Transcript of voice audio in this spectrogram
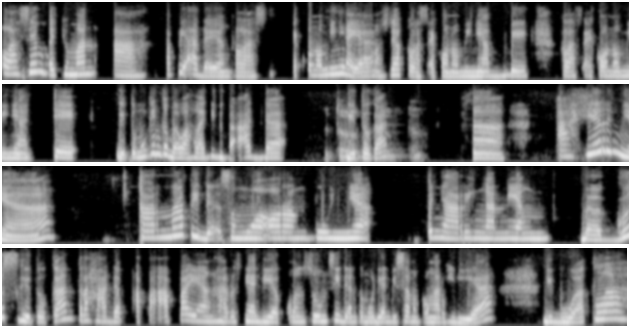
kelasnya nggak cuma A, tapi ada yang kelas ekonominya ya, maksudnya kelas ekonominya B, kelas ekonominya C, gitu. Mungkin ke bawah lagi juga ada, betul, gitu kan? Betul, Nah, akhirnya karena tidak semua orang punya penyaringan yang bagus gitu kan terhadap apa-apa yang harusnya dia konsumsi dan kemudian bisa mempengaruhi dia, dibuatlah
